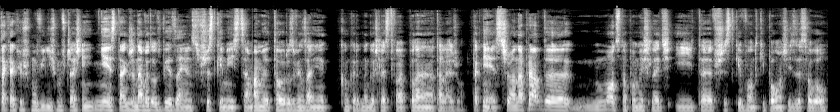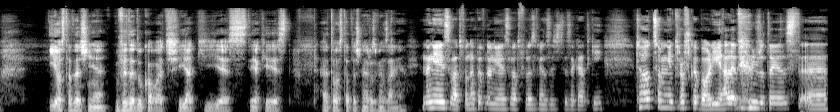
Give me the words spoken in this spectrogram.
tak jak już mówiliśmy wcześniej, nie jest tak, że nawet odwiedzając wszystkie miejsca mamy to rozwiązanie konkretnego śledztwa podane na talerzu. Tak nie jest. Trzeba naprawdę mocno pomyśleć i te wszystkie wątki połączyć ze sobą i ostatecznie wydedukować, jaki jest, jakie jest e, to ostateczne rozwiązanie. No nie jest łatwo, na pewno nie jest łatwo rozwiązać te zagadki. To, co mnie troszkę boli, ale wiem, że to jest e,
